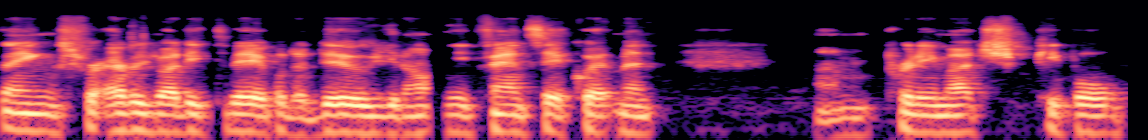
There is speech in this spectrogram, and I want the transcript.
things for everybody to be able to do. You don't need fancy equipment. Um, pretty much people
